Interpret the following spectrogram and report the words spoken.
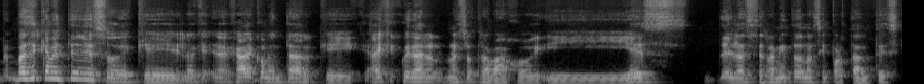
Básicamente eso, de que lo que acaba de comentar, que hay que cuidar nuestro trabajo y es de las herramientas más importantes.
